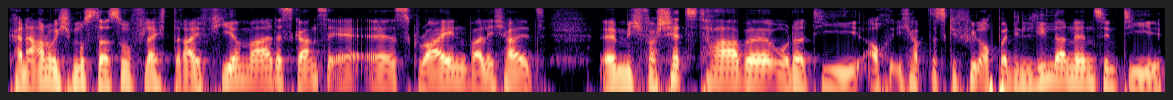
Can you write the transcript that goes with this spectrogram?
keine Ahnung, ich muss da so vielleicht drei, vier Mal das Ganze äh, äh, scryen, weil ich halt äh, mich verschätzt habe oder die, auch, ich habe das Gefühl, auch bei den Lilanen sind die,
